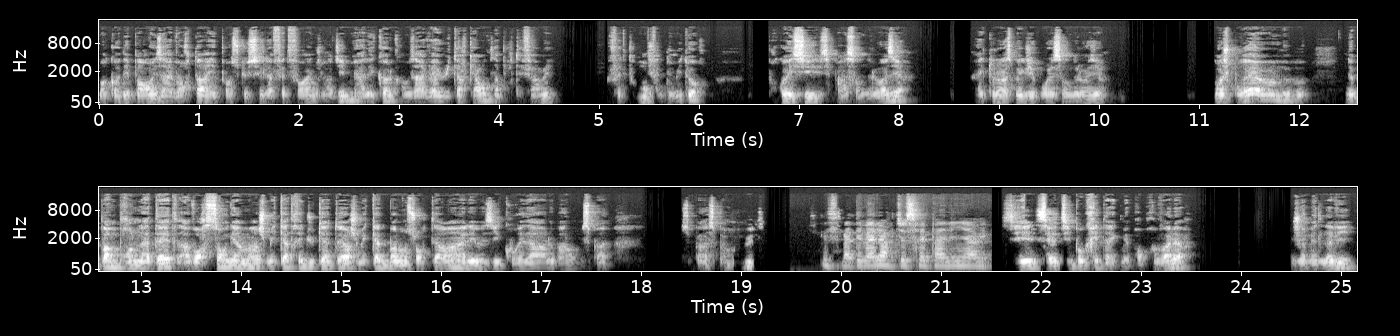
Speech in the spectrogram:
Moi, quand des parents ils arrivent en retard, ils pensent que c'est la fête foraine, je leur dis, mais à l'école, quand vous arrivez à 8h40, la porte est fermée. Vous faites comment? Vous faites demi-tour. Pourquoi ici, c'est pas un centre de loisirs Avec tout le respect que j'ai pour les centres de loisirs. Moi, je pourrais hein, ne pas me prendre la tête, avoir 100 gamins, je mets 4 éducateurs, je mets 4 ballons sur le terrain, allez, vas-y, courez derrière le ballon. C'est pas, pas, pas mon but. C'est pas tes valeurs, tu serais pas aligné avec. C'est être hypocrite avec mes propres valeurs. Jamais de la vie.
